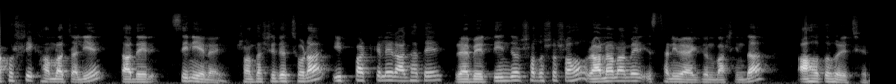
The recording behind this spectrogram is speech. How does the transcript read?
আকস্মিক হামলা চালিয়ে তাদের ছিনিয়ে নেয়। সন্ত্রাসীদের ছোড়া ইট পাটকেলের আঘাতে র্যাবের তিনজন সদস্য সহ রানা নামের স্থানীয় একজন বাসিন্দা আহত হয়েছেন।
